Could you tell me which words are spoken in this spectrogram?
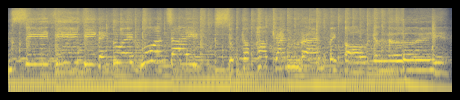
NCT ดีเด็กด้วยหัวใจ สุขภาพแข็งแรงไปต่อกันเลย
